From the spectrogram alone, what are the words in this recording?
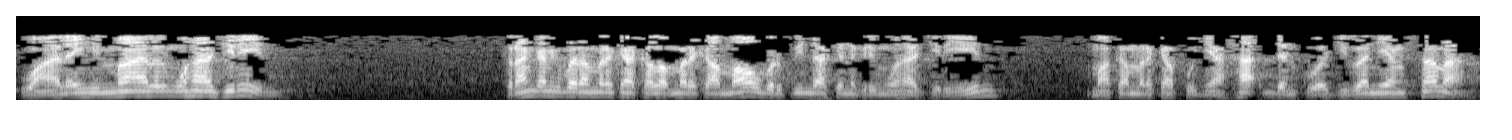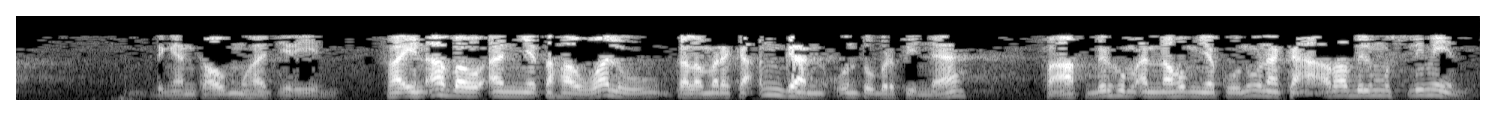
wa alaihim ma'alal muhajirin. Terangkan kepada mereka kalau mereka mau berpindah ke negeri muhajirin, maka mereka punya hak dan kewajiban yang sama dengan kaum muhajirin. Fa'in abau an yatahawwalu, kalau mereka enggan untuk berpindah, fa'akhbirhum annahum yakununa ka'arabil muslimin.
